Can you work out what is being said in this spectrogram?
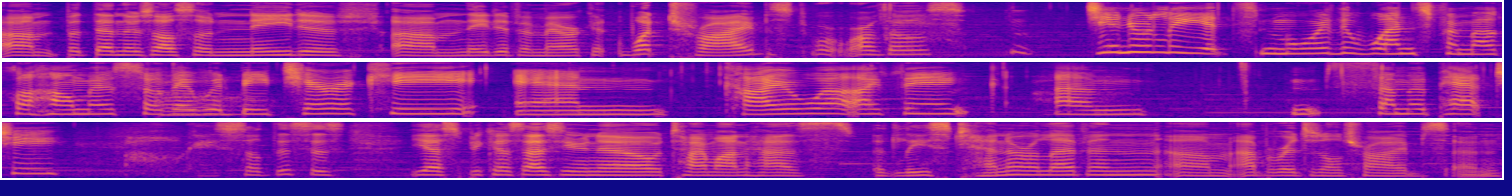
Um, but then there's also Native, um, Native American. What tribes are those? Generally, it's more the ones from Oklahoma, so they would be Cherokee and Kiowa, I think, um, some Apache. Okay, so this is yes, because as you know, Taiwan has at least ten or eleven um, Aboriginal tribes, and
